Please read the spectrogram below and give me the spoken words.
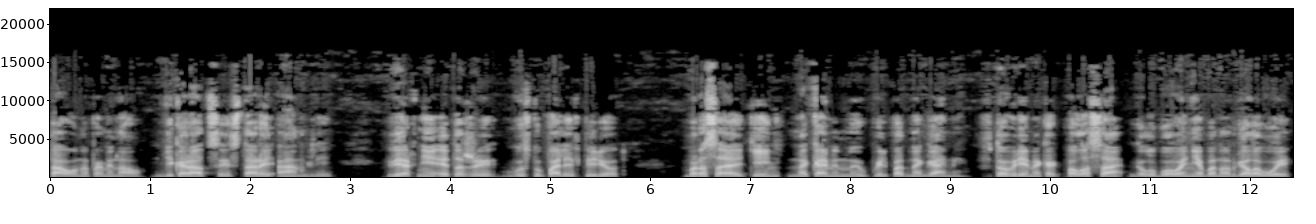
Тау напоминал декорации старой Англии. Верхние этажи выступали вперед, бросая тень на каменную пыль под ногами, в то время как полоса голубого неба над головой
